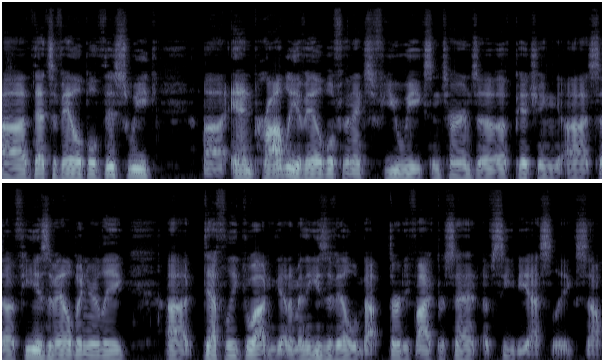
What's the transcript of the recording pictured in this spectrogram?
uh, that's available this week. uh, and probably available for the next few weeks in terms of, of pitching. Uh, so if he is available in your league, uh, definitely go out and get him. I think he's available in about 35% of CBS leagues. So,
